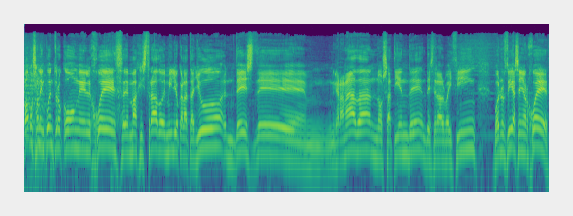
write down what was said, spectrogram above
Vamos al encuentro con el juez eh, magistrado Emilio Calatayú. Desde mm, Granada nos atiende, desde el Albaicín. Buenos días, señor juez.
